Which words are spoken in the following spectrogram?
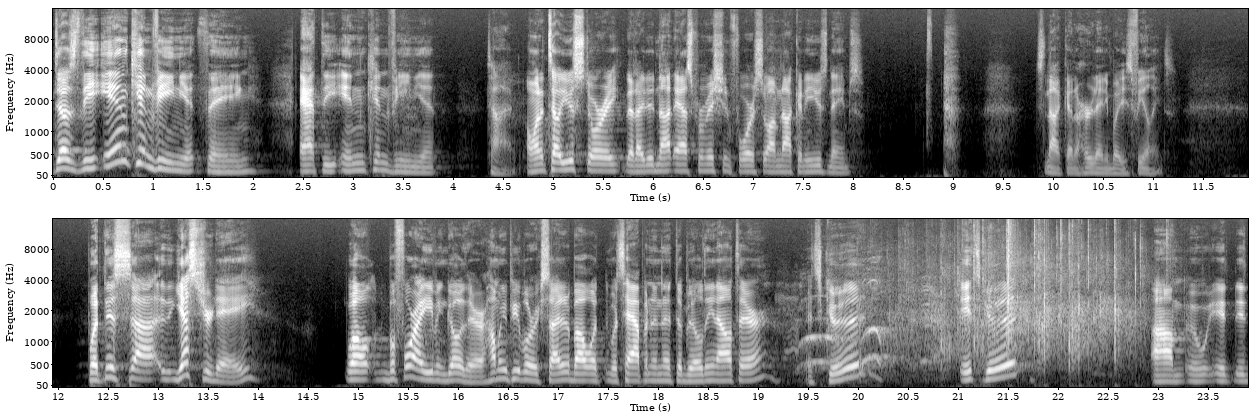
does the inconvenient thing at the inconvenient time. I want to tell you a story that I did not ask permission for, so I'm not going to use names. it's not going to hurt anybody's feelings. But this, uh, yesterday, well, before I even go there, how many people are excited about what, what's happening at the building out there? It's good. It's good. Um, it, it,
